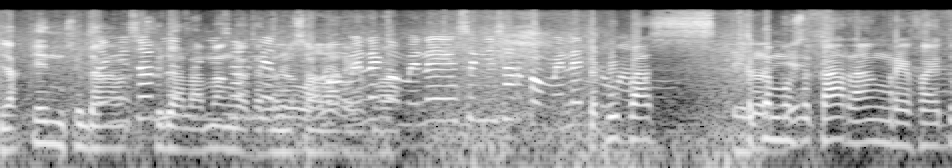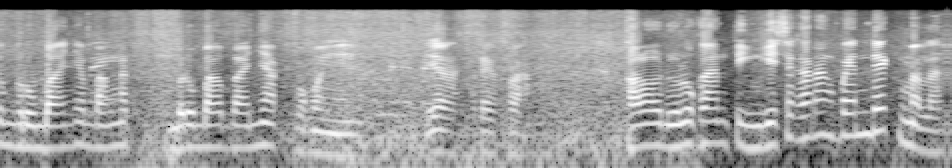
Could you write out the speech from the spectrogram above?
Yakin sudah Sing ngisar, sudah lama nggak ketemu sama Komennya, Reva. komennya, sing ngisar, komennya Tapi pas ketemu sekarang Reva itu berubahnya banget, berubah banyak pokoknya. Ya Reva. Kalau dulu kan tinggi, sekarang pendek malah.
